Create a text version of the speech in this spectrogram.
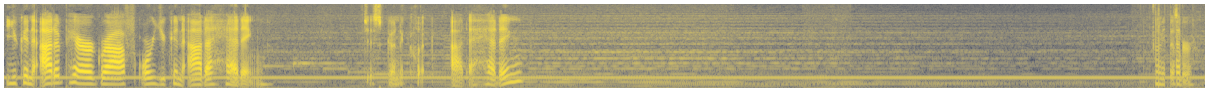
you can add a paragraph or you can add a heading. Just going to click add a heading. Three.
